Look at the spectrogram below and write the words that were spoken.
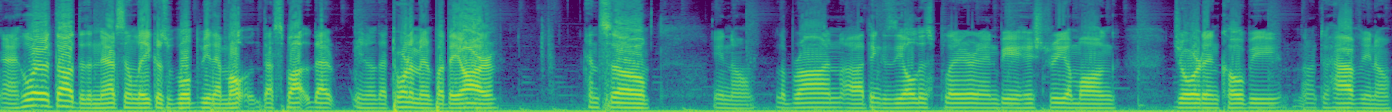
And whoever thought that the Nets and Lakers would both be that mo- that spot that you know that tournament, but they are. And so, you know, LeBron, uh, I think, is the oldest player in NBA history among Jordan, Kobe, uh, to have, you know,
